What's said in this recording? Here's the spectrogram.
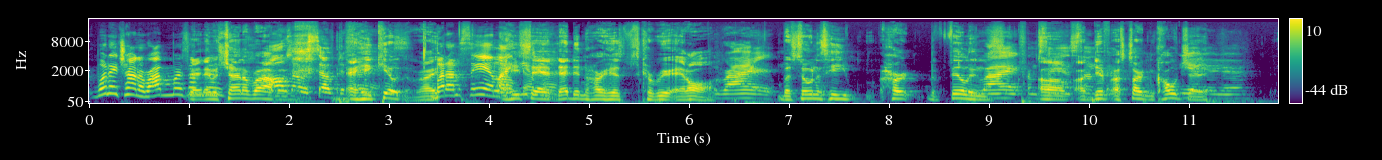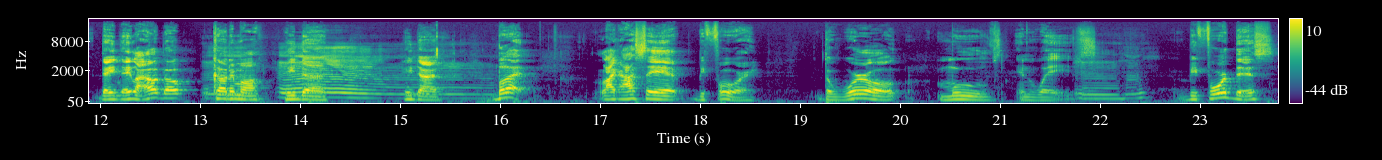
Walmart. Were they trying to rob him or something? they was trying to rob Oh, him. so it's self-defense. and he killed him, right? but I'm saying and like he yeah. said that didn't hurt his career at all. Right. But as soon as he hurt the feelings Right, from saying of a, diff- a certain culture, Yeah, yeah, yeah. they they like, oh no, cut him off. He Mm. done. He done. But like I said before, the world moves in waves. Mm-hmm. Before this,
